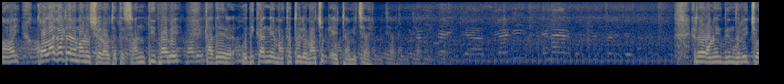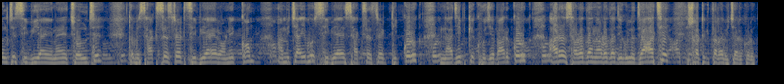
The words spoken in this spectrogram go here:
না হয়, কলাঘাটের মানুষেরাও যাতে শান্তিভাবে তাদের অধিকার নিয়ে মাথা তুলে বাঁচুক, এটা আমি চাই। এটা অনেক দিন ধরেই চলছে সিবিআই এনআইএ চলছে, তবে সাকসেস রেট সিবিআইয়ের অনেক কম। আমি চাইব সিবিআইয়ের সাকসেস রেট ঠিক করুক, নাজিবকে খুঁজে বার করুক আরও সারদা নারদা যেগুলো যা আছে, সঠিক তারা বিচার করুক।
